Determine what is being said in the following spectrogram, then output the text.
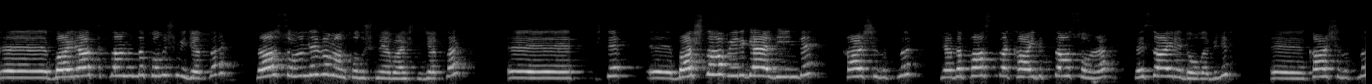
Ee, bayrağa tıklandığında konuşmayacaklar. Daha sonra ne zaman konuşmaya başlayacaklar? Ee, işte e, başta haberi geldiğinde karşılıklı ya da pasta kaydıktan sonra vesaire de olabilir. Ee, karşılıklı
